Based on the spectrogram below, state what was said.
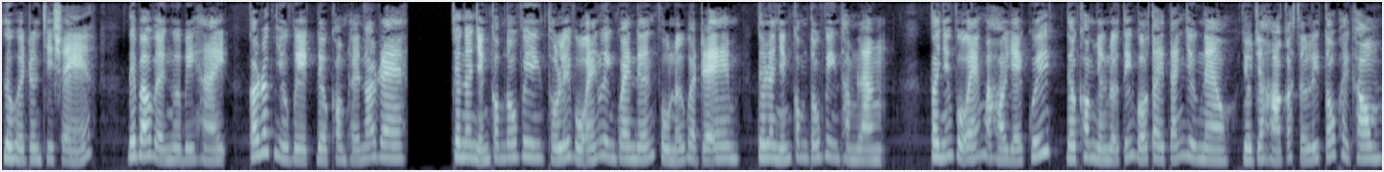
Lưu Huệ trần chia sẻ, để bảo vệ người bị hại, có rất nhiều việc đều không thể nói ra. Cho nên những công tố viên thụ lý vụ án liên quan đến phụ nữ và trẻ em đều là những công tố viên thầm lặng. Và những vụ án mà họ giải quyết đều không nhận được tiếng vỗ tay tán dương nào dù cho họ có xử lý tốt hay không.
